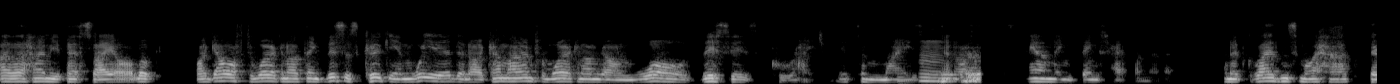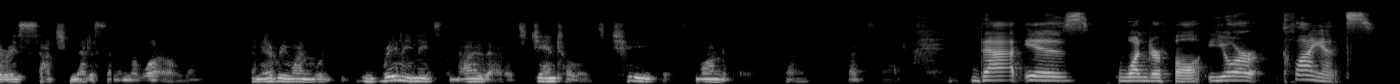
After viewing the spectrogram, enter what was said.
other homeopaths say, oh, look, I go off to work and I think this is kooky and weird. And I come home from work and I'm going, whoa, this is great. It's amazing. Mm. And I, astounding things happen in it. And it gladdens my heart that there is such medicine in the world. And, and everyone would really needs to know that. It's gentle, it's cheap, it's wonderful. So that's that. That is wonderful. Your clients,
